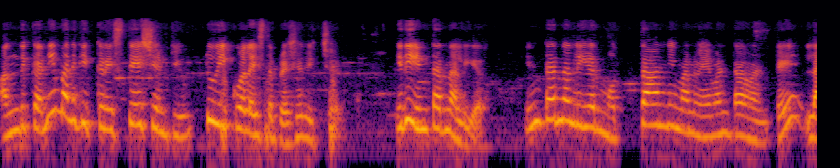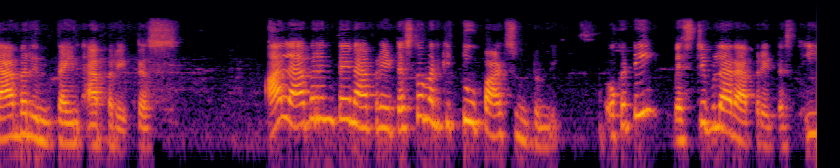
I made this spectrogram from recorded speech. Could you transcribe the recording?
అందుకని మనకి ఇక్కడ Eustachian tube to equalise the pressure ఇచ్చాడు. ఇది ఇంటర్నల్ ఇయర్ ఇంటర్నల్ ఇయర్ మొత్తాన్ని మనం ఏమంటామంటే లాబరింతైన్ ఆపరేటస్ ఆ లాబరింతైన్ ఆపరేటస్తో మనకి టూ పార్ట్స్ ఉంటుంది. ఒకటి వెస్టిబులార్ ఆపరేటస్ ఈ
